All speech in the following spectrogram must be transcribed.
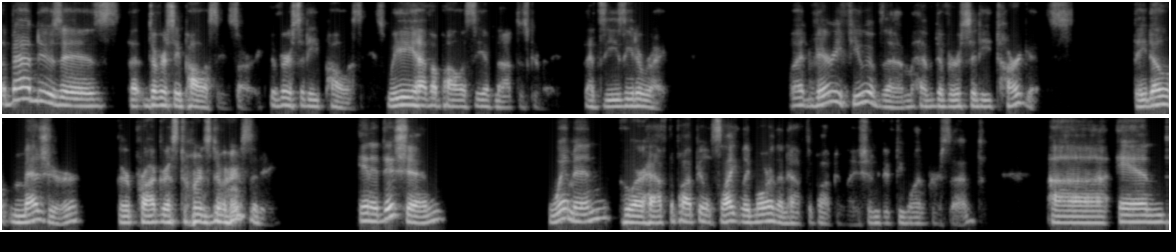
The bad news is uh, diversity policies, sorry, diversity policies. We have a policy of not discriminating. That's easy to write but very few of them have diversity targets. They don't measure their progress towards diversity. In addition, women who are half the population, slightly more than half the population, 51%, uh, and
